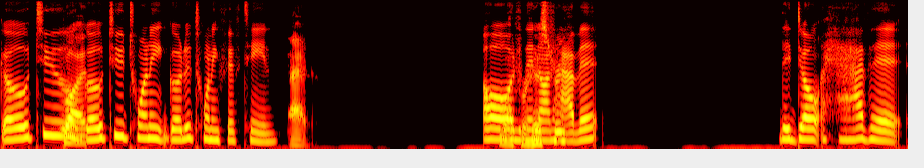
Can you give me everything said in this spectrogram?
Go to But- go to twenty. Go to twenty fifteen. At- Oh, What, do they history? not have it? They don't have it.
